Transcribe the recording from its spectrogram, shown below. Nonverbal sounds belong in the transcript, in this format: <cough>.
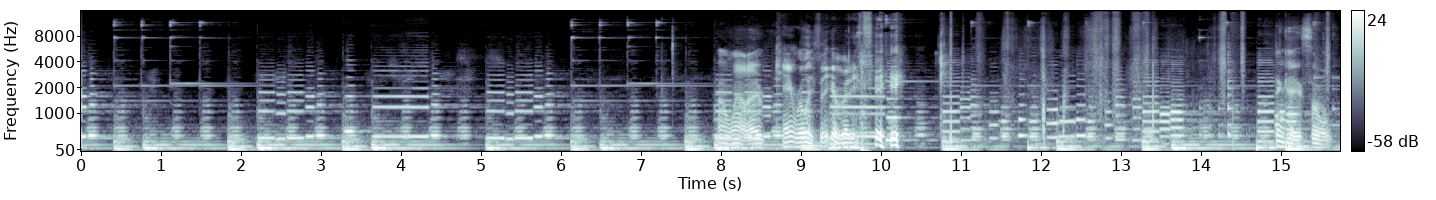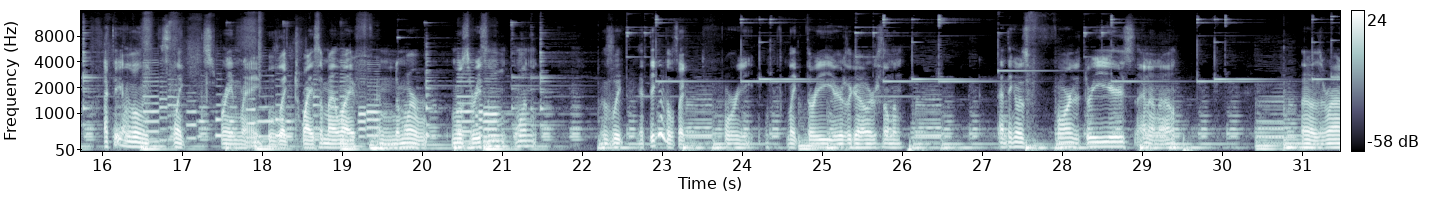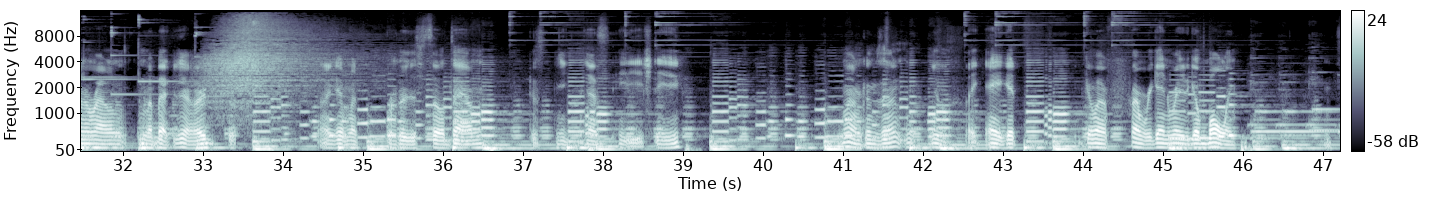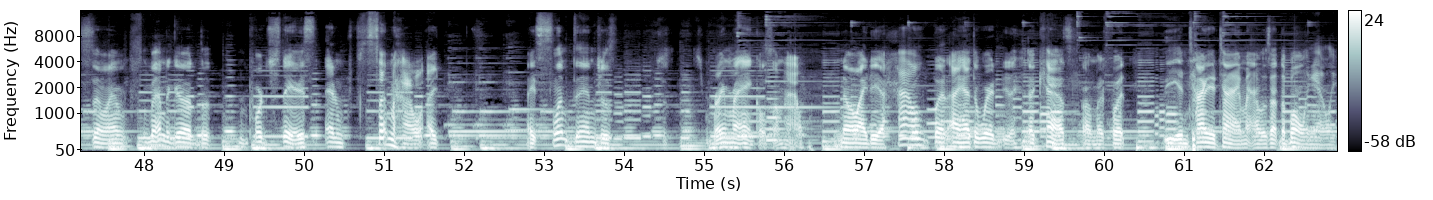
Oh wow, I can't really think of anything. <laughs> okay, so I think I've only like sprained my ankles like twice in my life, and the more most recent one was like I think it was like four, like three years ago or something. I think it was four to three years. I don't know. I was running around in my backyard. I get my brother to settle down because he has ADHD. Mom comes out, he's like, "Hey, get go out front. We're getting ready to go bowling." So I'm about to go the porch stairs, and somehow I I slipped in, just just, just sprained my ankle somehow. No idea how, but I had to wear a cast on my foot the entire time I was at the bowling alley.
